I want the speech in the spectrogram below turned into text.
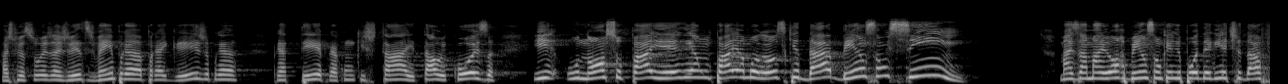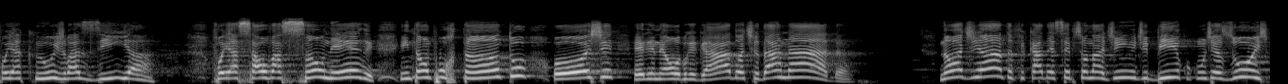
as pessoas às vezes vêm para a igreja para ter, para conquistar e tal e coisa. E o nosso pai, ele é um pai amoroso que dá bênçãos sim. Mas a maior bênção que ele poderia te dar foi a cruz vazia. Foi a salvação nele. Então, portanto, hoje ele não é obrigado a te dar nada. Não adianta ficar decepcionadinho de bico com Jesus,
